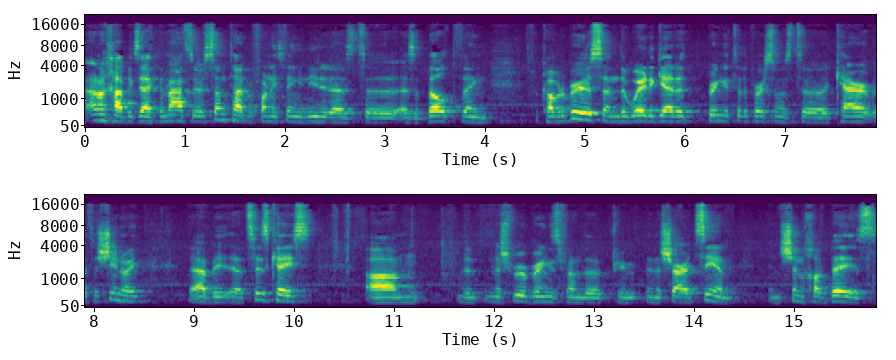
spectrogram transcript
I don't have exactly the math, there's some type of funny thing you needed as, to, as a belt thing for covered brius, and the way to get it, bring it to the person was to carry it with a shinoi. That'd be, that's his case. Um, the Mishru brings from the in the Sharatziim in Shin Chav Beis,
